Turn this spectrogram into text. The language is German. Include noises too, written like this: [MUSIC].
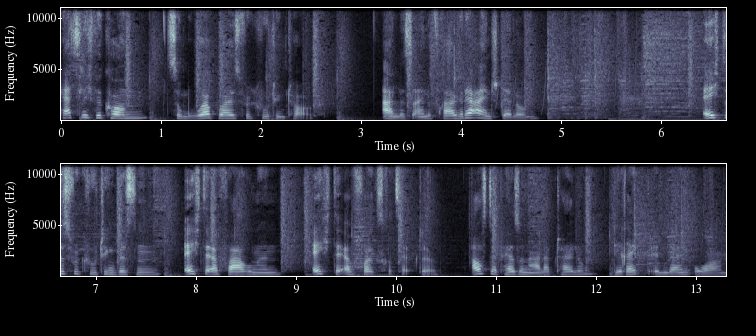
Herzlich willkommen zum Workwise Recruiting Talk. Alles eine Frage der Einstellung. Echtes Recruiting-Wissen, echte Erfahrungen, echte Erfolgsrezepte. Aus der Personalabteilung direkt in dein Ohr.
